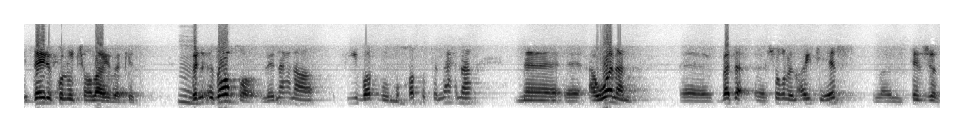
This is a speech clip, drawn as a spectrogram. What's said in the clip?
الدايري كله إن شاء الله هيبقى كده. بالإضافة لأن إحنا في برضه مخطط إن إحنا اولا آه، بدأ آه، شغل ال ITS ال intelligent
